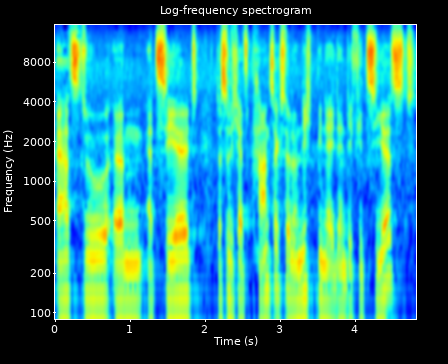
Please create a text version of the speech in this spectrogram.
hast du ähm, erzählt, dass du dich als pansexuell und nicht binär identifizierst.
